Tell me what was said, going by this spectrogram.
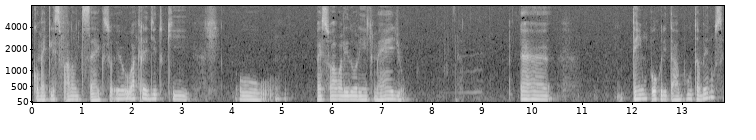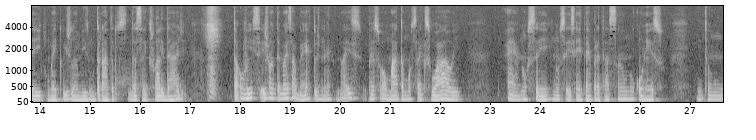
como é que eles falam de sexo. Eu acredito que o pessoal ali do Oriente Médio é, tem um pouco de tabu. Também não sei como é que o islamismo trata da sexualidade. Talvez sejam até mais abertos, né? Mas o pessoal mata homossexual e. É, não sei. Não sei se é interpretação, não conheço. Então não,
